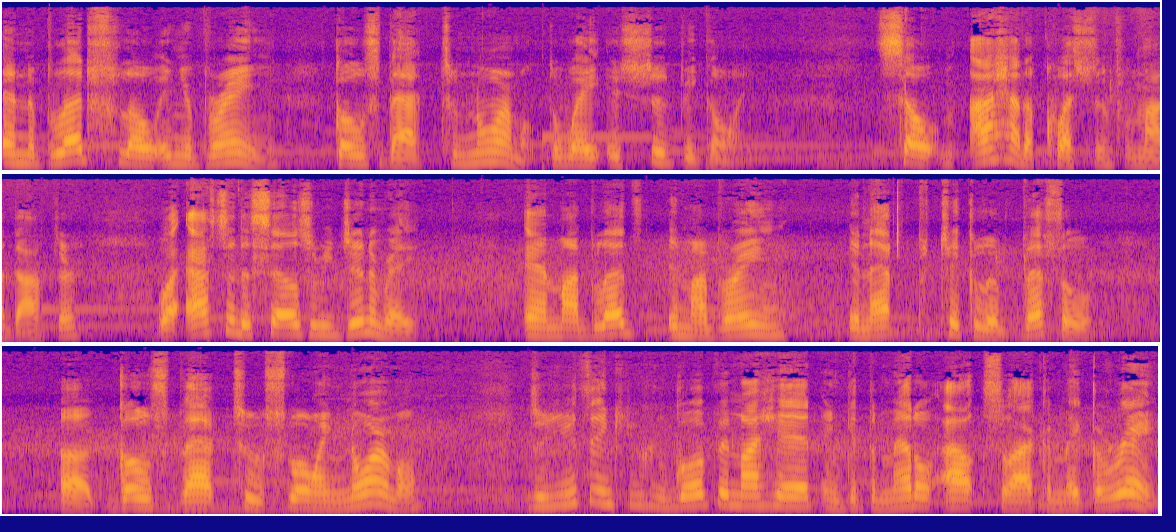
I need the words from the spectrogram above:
and the blood flow in your brain goes back to normal, the way it should be going. So I had a question for my doctor. Well, after the cells regenerate and my blood in my brain in that particular vessel uh, goes back to flowing normal, do you think you can go up in my head and get the metal out so I can make a ring?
